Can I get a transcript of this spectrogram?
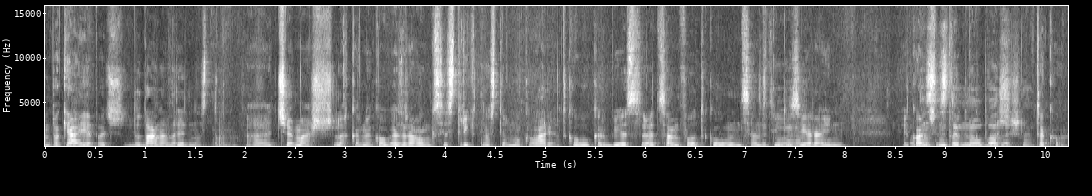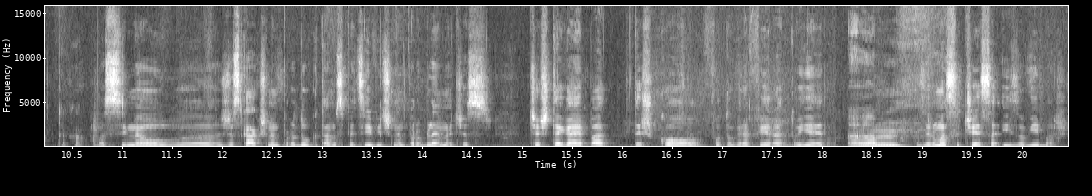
Ampak ja, je pač dodana vrednost. To, no. uh, če imaš lahko nekoga zraven, ki se striktno s tem ukvarja, tako kar bi jaz rad sam fotkal in sam stiliziral. Ja je končno s tem ne obadaš. Ne? Tako, tako. Pa si imel uh, že s kakšnim produktom specifične probleme, čez, čez tega je pa težko fotografirati, ujet, um, oziroma se česa izogibaš.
